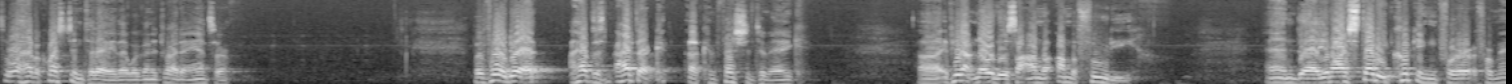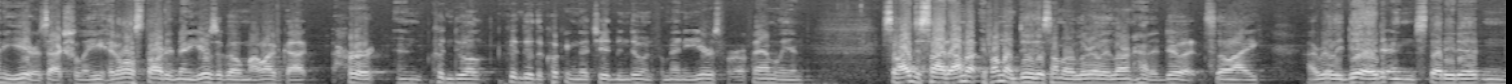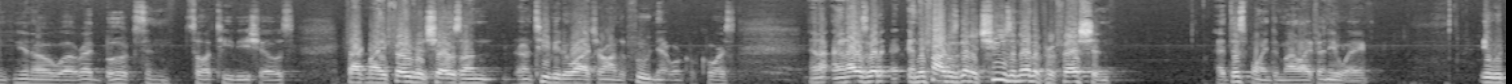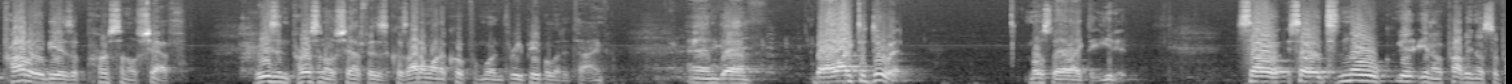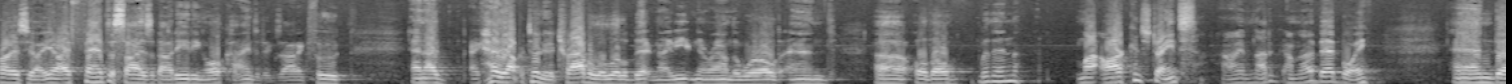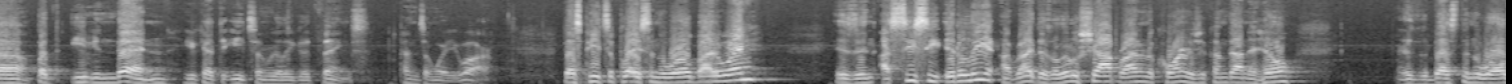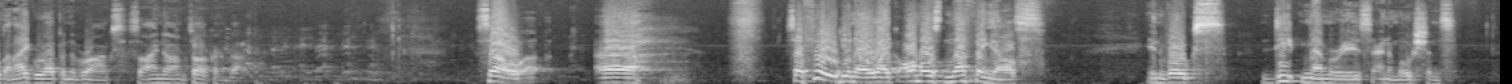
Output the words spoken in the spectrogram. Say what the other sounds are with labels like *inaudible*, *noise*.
So we'll have a question today that we're going to try to answer. Before we do that, I have, this, I have to, a confession to make. Uh, if you don't know this, I'm a, I'm a foodie. And, uh, you know, I studied cooking for, for many years, actually. It all started many years ago. My wife got hurt and couldn't do, couldn't do the cooking that she had been doing for many years for our family. And so I decided, I'm a, if I'm going to do this, I'm going to really learn how to do it. So I, I really did and studied it and, you know, uh, read books and saw TV shows. In fact, my favorite shows on, on TV to watch are on the Food Network, of course. And I, and I was to, and if I was going to choose another profession at this point in my life anyway, it would probably be as a personal chef. Reason personal chef is because I don't want to cook for more than three people at a time. And, uh, but I like to do it. Mostly I like to eat it. So, so it's no, you know, probably no surprise to you. You know, I fantasize about eating all kinds of exotic food, and I've I had the opportunity to travel a little bit, and I've eaten around the world. And uh, although within my, our constraints, I'm not, a, I'm not a bad boy. And uh, but even then, you get to eat some really good things. Depends on where you are. Best pizza place in the world, by the way, is in Assisi, Italy. Uh, right, there's a little shop right in the corner as you come down the hill. It's the best in the world, and I grew up in the Bronx, so I know what I'm talking about. So, uh, so food, you know, like almost nothing else, invokes deep memories and emotions.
